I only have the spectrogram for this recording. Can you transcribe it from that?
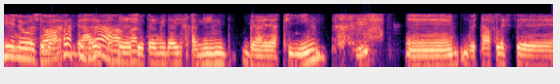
כאילו, זו אחלה סדרה, פוטר יש אבל... יותר מדי תכנים בעייתיים, אה, ותכלס אה,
